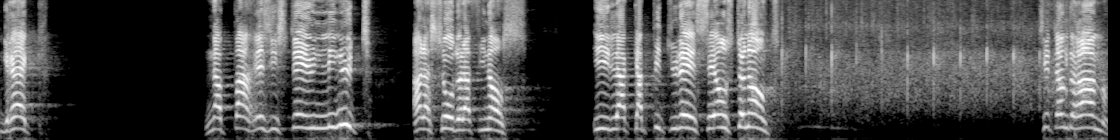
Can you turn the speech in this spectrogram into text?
grec, n'a pas résisté une minute à l'assaut de la finance. Il a capitulé, séance tenante. C'est un drame.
